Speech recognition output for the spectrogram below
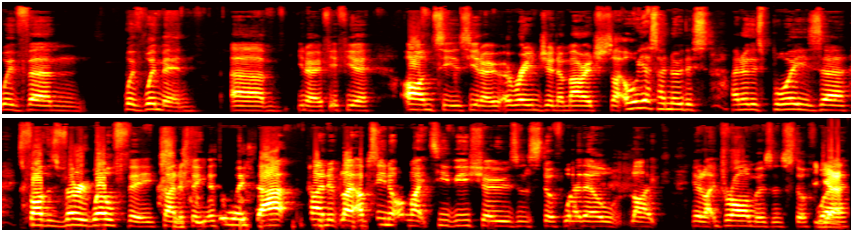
with um, with women. Um, you know, if if your aunties, you know, arranging a marriage, She's like, oh yes, I know this. I know this boy's uh, his father's very wealthy, kind of thing. There's always that kind of like I've seen it on like TV shows and stuff where they'll like you know like dramas and stuff where. Yeah.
